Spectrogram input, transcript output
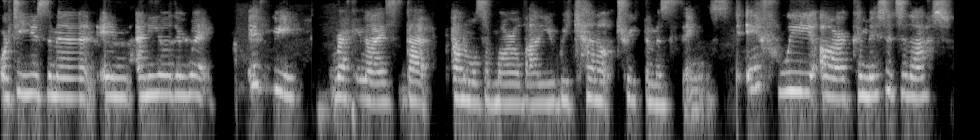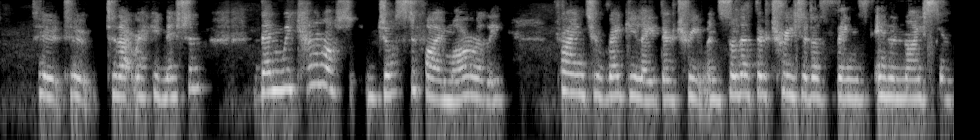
or to use them in, in any other way. If we recognize that animals have moral value, we cannot treat them as things. If we are committed to that, to, to, to that recognition, then we cannot justify morally trying to regulate their treatment so that they're treated as things in a nicer,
